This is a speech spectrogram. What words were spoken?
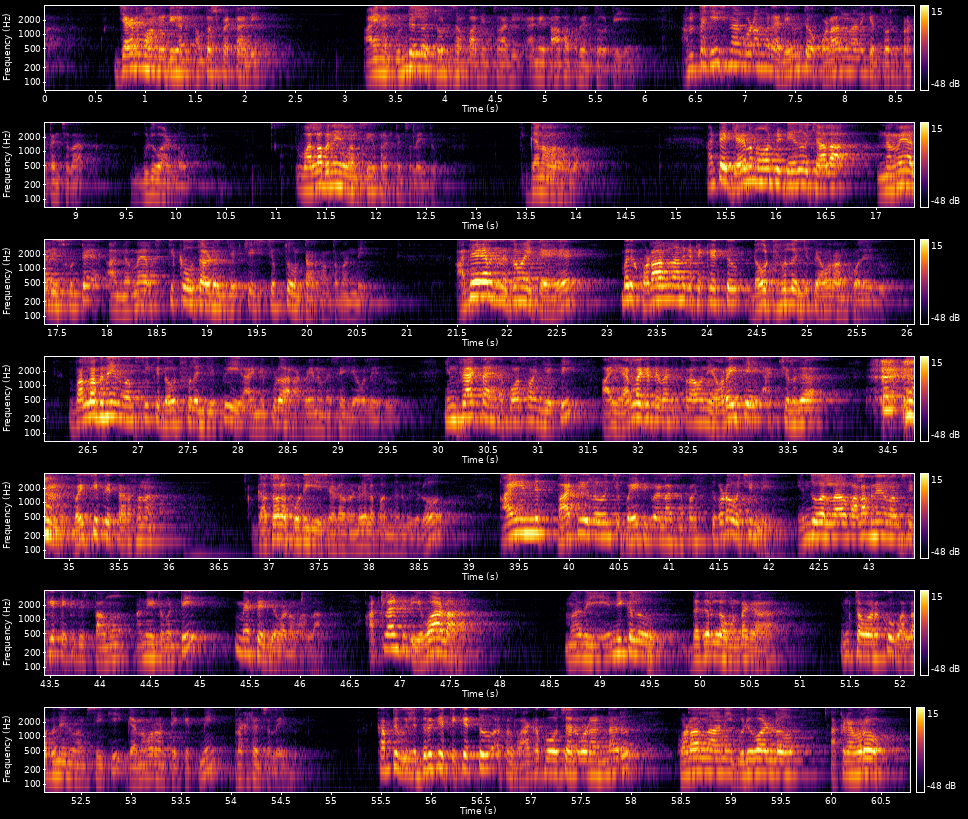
జగన్మోహన్ రెడ్డి గారిని సంతోషపెట్టాలి ఆయన గుండెల్లో చోటు సంపాదించాలి అనే తాపత్రయంతో అంత చేసినా కూడా మరి అదేమిటో కొడాల నానికి ఎంతవరకు ప్రకటించదా గుడివాడలో. వల్లభనేని వంశీకి ప్రకటించలేదు. గనవరంలో అంటే జగన్మోహన్ రెడ్డి ఏదో చాలా నిర్ణయాలు తీసుకుంటే ఆ నిర్ణయాలకు స్టిక్ అవుతాడు అని చెప్పి చెప్తూ ఉంటారు కొంతమంది. అదే కనుక నిజమైతే మరి కొడాలనానికి టికెట్ డౌట్ఫుల్ అని చెప్పి ఎవరు అనుకోలేదు. వల్లభనేని వంశీకి డౌట్ఫుల్ అని చెప్పి ఆయన ఎప్పుడూ ఆ రకమైన మెసేజ్ ఇవ్వలేదు. ఇన్ఫ్యాక్ట్ ఆయన కోసం అని చెప్పి ఆ ఎర్లగడ్డ వెంకటరావుని ఎవరైతే యాక్చువల్గా వైసీపీ తరఫున గతంలో పోటీ చేశాడో రెండు వేల పంతొమ్మిదిలో ఆయన్ని పార్టీలో నుంచి బయటికి వెళ్ళాల్సిన పరిస్థితి కూడా వచ్చింది. ఎందువల్ల? వల్లభనేని వంశీకి టికెట్ ఇస్తాము అనేటువంటి మెసేజ్ ఇవ్వడం వల్ల. అట్లాంటిది ఇవాళ మరి ఎన్నికలు దగ్గరలో ఉండగా ఇంతవరకు వల్లభనేని వంశీకి గన్నవరం టికెట్ని ప్రకటించలేదు. కాబట్టి వీళ్ళిద్దరికీ టికెట్ అసలు రాకపోవచ్చు అని కూడా అంటున్నారు. కొడాలని గుడివాళ్ళలో గుడివాడలో అక్కడెవరో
